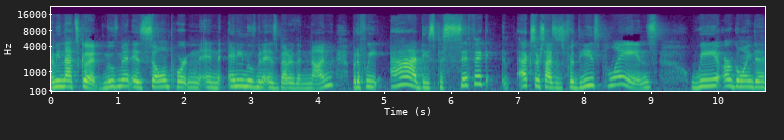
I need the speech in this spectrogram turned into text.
I mean, that's good. Movement is so important and any movement is better than none. But if we add these specific exercises for these planes, we are going to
